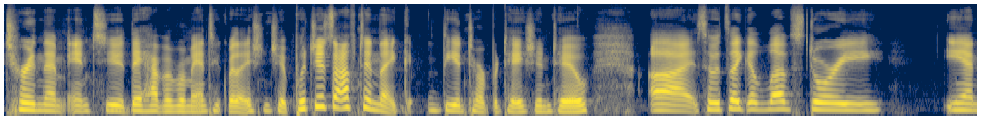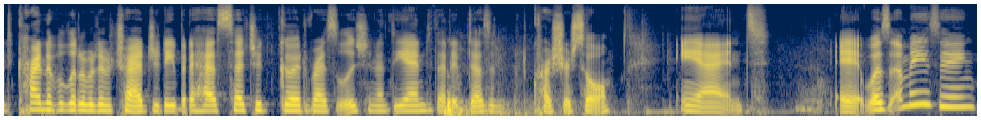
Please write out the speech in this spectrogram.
turn them into they have a romantic relationship, which is often like the interpretation too. Uh, so it's like a love story and kind of a little bit of a tragedy, but it has such a good resolution at the end that it doesn't crush your soul. And it was amazing.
